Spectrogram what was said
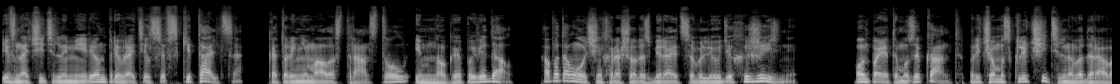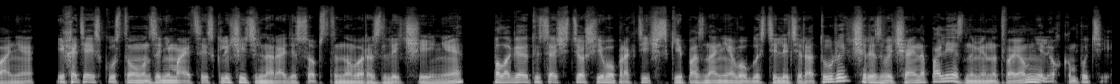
И в значительной мере он превратился в скитальца, который немало странствовал и многое повидал, а потому очень хорошо разбирается в людях и жизни. Он поэт и музыкант, причем исключительного дарования, и хотя искусством он занимается исключительно ради собственного развлечения, полагаю, ты сочтешь его практические познания в области литературы чрезвычайно полезными на твоем нелегком пути.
